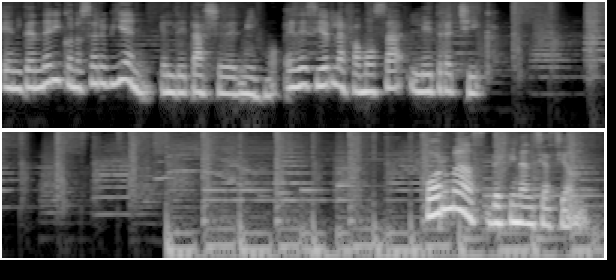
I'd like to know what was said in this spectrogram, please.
entender y conocer bien el detalle del mismo, es decir, la famosa letra chica. Formas de financiación.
